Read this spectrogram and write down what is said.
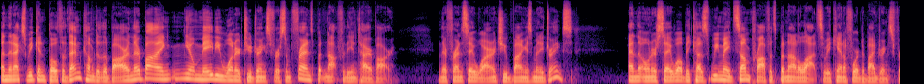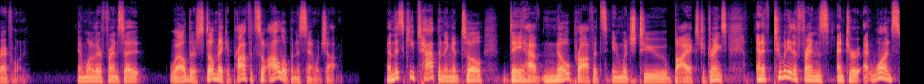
And the next weekend, both of them come to the bar and they're buying, you know, maybe one or two drinks for some friends, but not for the entire bar. And their friends say, Why aren't you buying as many drinks? And the owners say, well, because we made some profits, but not a lot. So we can't afford to buy drinks for everyone. And one of their friends said, well, they're still making profits. So I'll open a sandwich shop. And this keeps happening until they have no profits in which to buy extra drinks. And if too many of the friends enter at once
